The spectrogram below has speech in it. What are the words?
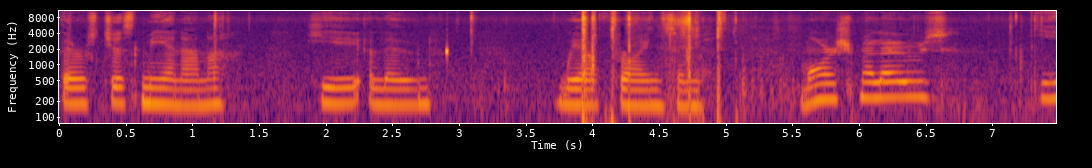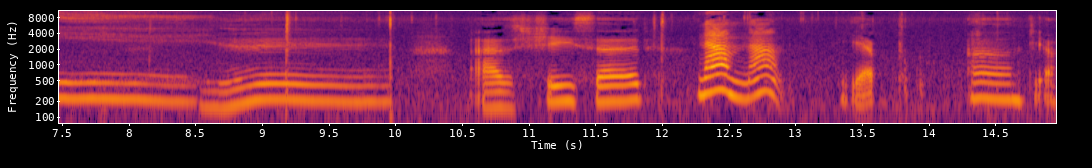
there's just me and Anna here alone. We are frying some marshmallows. Yeah. Yeah, as she said. Nam nam. Yep, and yeah,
